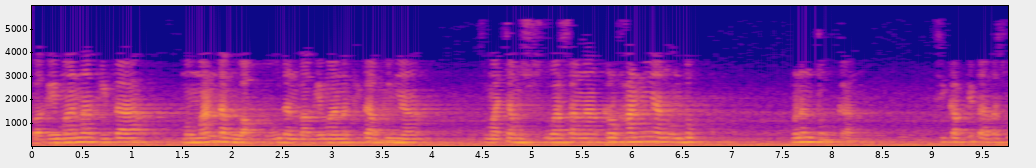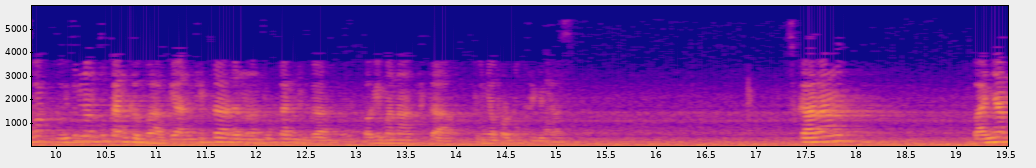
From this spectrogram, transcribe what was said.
Bagaimana kita memandang waktu dan bagaimana kita punya semacam suasana kerohanian untuk menentukan sikap kita atas waktu itu menentukan kebahagiaan kita dan menentukan juga bagaimana kita punya produktivitas. Sekarang banyak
